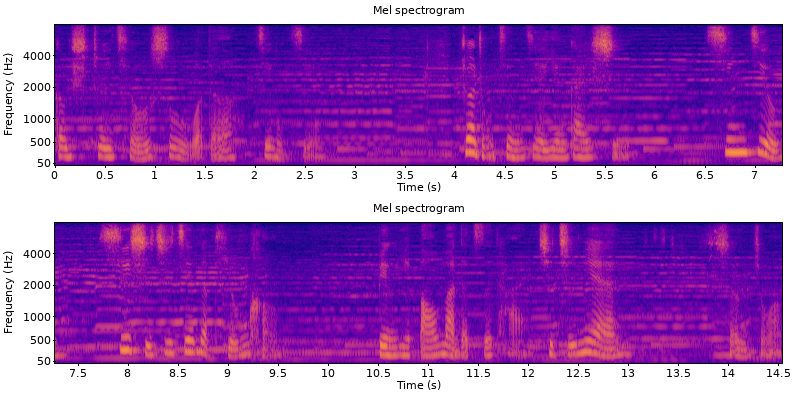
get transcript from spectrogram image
更是追求素我的境界。这种境界，应该是心境虚实之间的平衡，并以饱满的姿态去直面。盛装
